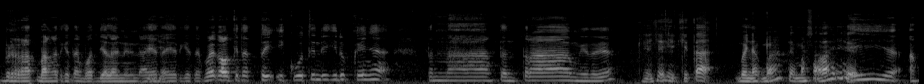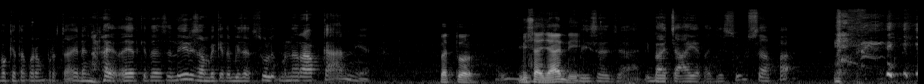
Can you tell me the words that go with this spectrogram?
berat banget kita buat jalanin ayat-ayat kita. Pokoknya kalau kita ti- ikutin di hidup kayaknya tenang tentram gitu ya. Kayaknya kita banyak banget ya masalahnya ya. iya apa kita kurang percaya dengan ayat-ayat kita sendiri sampai kita bisa sulit menerapkannya? Betul. Bisa jadi. Bisa jadi. Baca ayat aja susah pak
